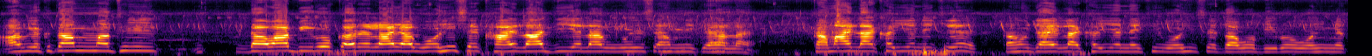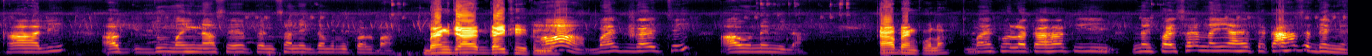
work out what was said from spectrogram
और एकदम अथी दवा बीरो करेला या वही से खाएला जिएला वही से हमनी के हल है। कमाए लायक खाइए नहीं थे कहूँ जाए लायक खाइए नहीं थी वही से दवो बीरो वही में खा हली। और दो महीना से पेंशन एकदम रुकल बा। बैंक जा गई थी तुम हाँ बैंक गई थी और नहीं मिला। कहा बैंक वाला? बैंक वाला कहा कि नहीं पैसा नहीं आए थे कहाँ से देंगे?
